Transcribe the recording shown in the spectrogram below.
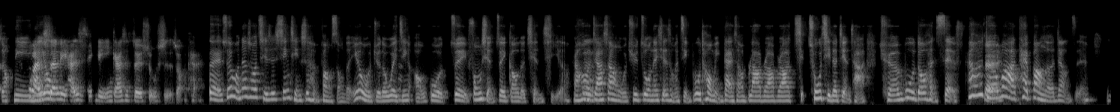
状，你不管生理还是心理，应该是最舒适的状态。对，所以我那时候其实心情是很放松的，因为我觉得我已经熬过最风险最高的前期了，然后加上我去做那些什么颈部透明带什么 blah blah blah 初期的检查，全部都很 safe，然后就觉得哇，太棒了这样子。嗯，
